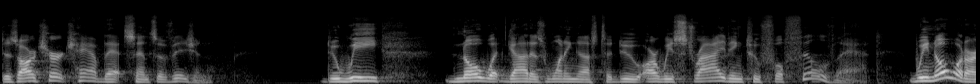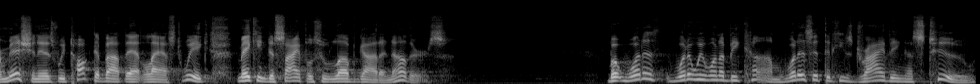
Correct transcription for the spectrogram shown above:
does our church have that sense of vision? Do we know what God is wanting us to do? Are we striving to fulfill that? We know what our mission is. We talked about that last week making disciples who love God and others. But what, is, what do we want to become? What is it that He's driving us to?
